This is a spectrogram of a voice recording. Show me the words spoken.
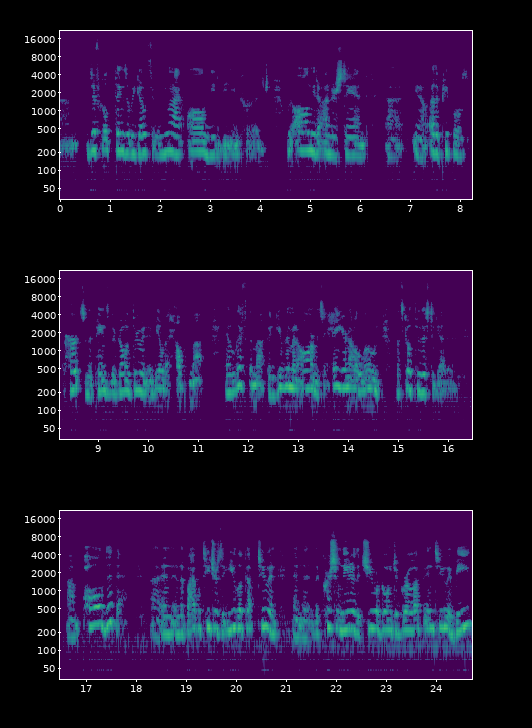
um, difficult things that we go through, and you and I all need to be encouraged. We all need to understand uh, you know, other people's hurts and the pains they're going through and, and, be able to help them up and lift them up and give them an arm and say, hey, you're not alone. Let's go through this together. Um, Paul did that. Uh, and, and the Bible teachers that you look up to and, and the, the Christian leader that you are going to grow up into and be,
